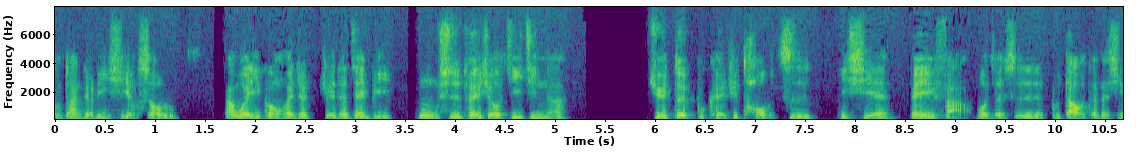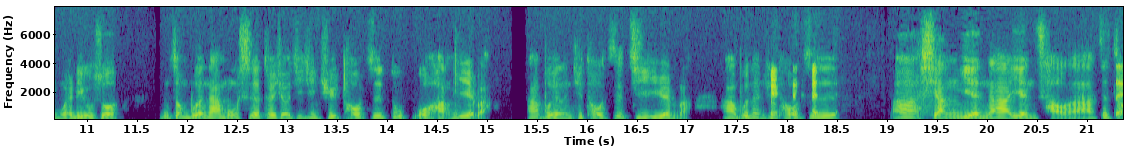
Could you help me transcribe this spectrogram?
不断的利息有收入。那卫理公会就觉得这笔牧师退休基金呢，绝对不可以去投资一些非法或者是不道德的行为，例如说，你总不能拿牧师的退休基金去投资赌博行业吧？啊，不能去投资妓院嘛，啊，不能去投资 啊香烟啊烟草啊这种，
